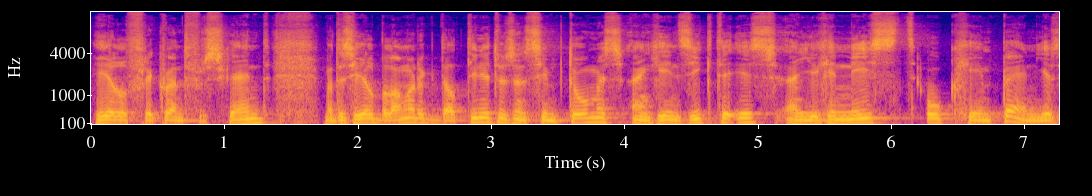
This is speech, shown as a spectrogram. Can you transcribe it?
heel frequent verschijnt. Maar het is heel belangrijk dat tinnitus een symptoom is en geen ziekte is. En je geneest ook geen pijn. Je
